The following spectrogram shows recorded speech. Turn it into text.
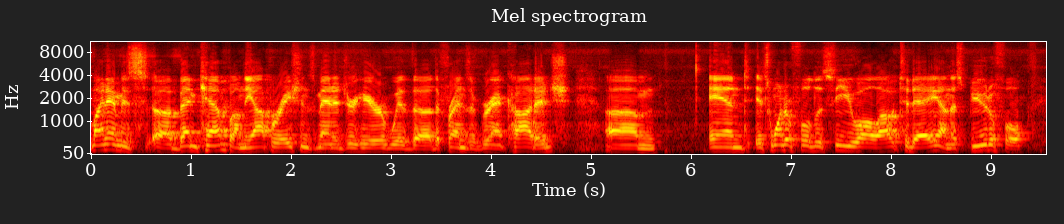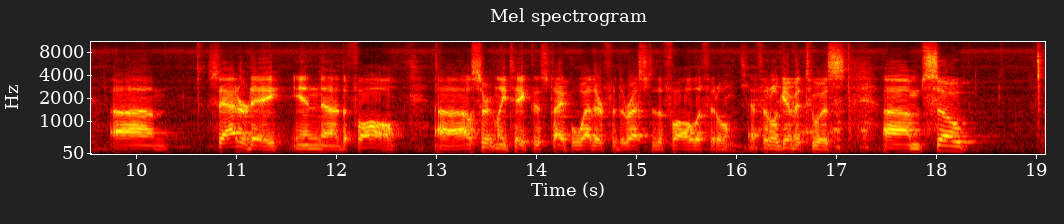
My name is uh, Ben Kemp. I'm the operations manager here with uh, the Friends of Grant Cottage. Um, and it's wonderful to see you all out today on this beautiful um, Saturday in uh, the fall. Uh, I'll certainly take this type of weather for the rest of the fall if it'll if it'll give it to us. Um, so,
